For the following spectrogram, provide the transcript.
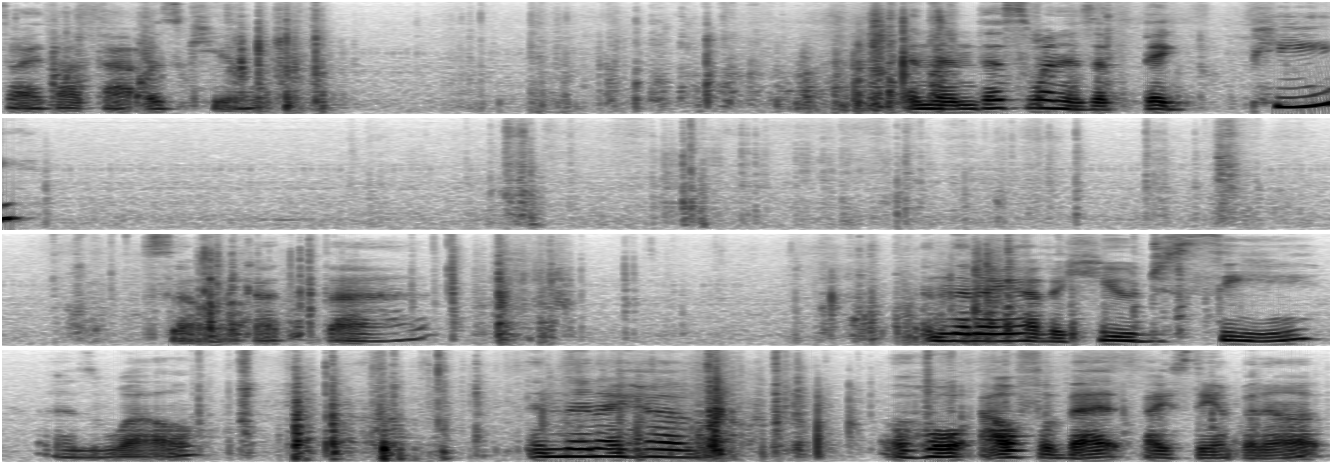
So I thought that was cute. And then this one is a big P. So I got that. And then I have a huge C as well. And then I have a whole alphabet by Stampin' Up.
